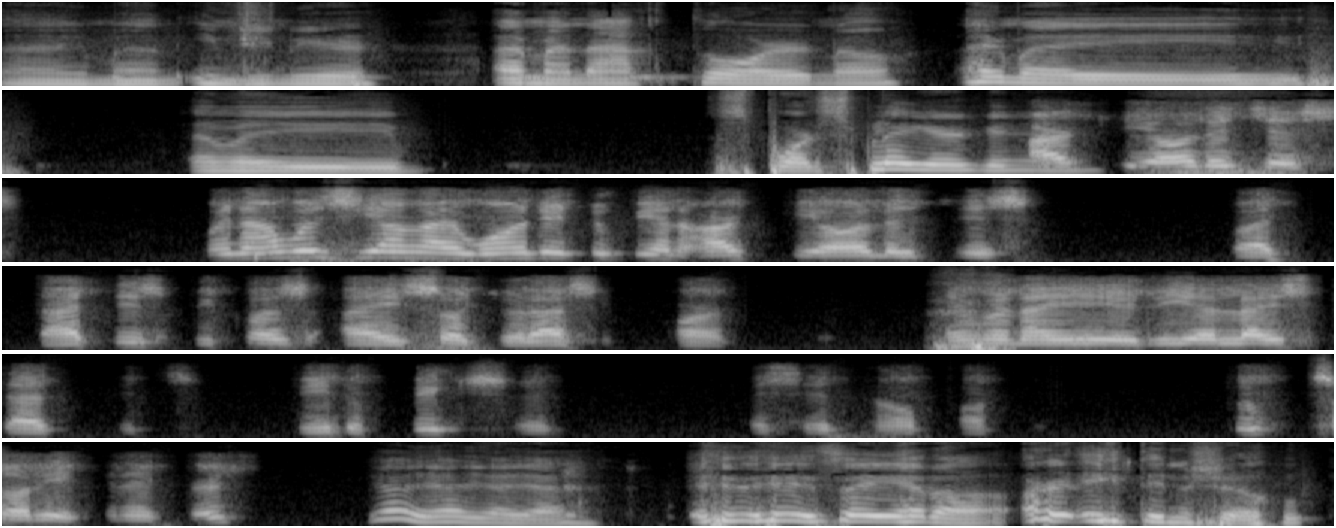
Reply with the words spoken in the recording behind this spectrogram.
I'm an engineer, I'm an actor, no, I'm a I'm a sports player, ganyan. Archaeologist. When I was young, I wanted to be an archaeologist, but that is because I saw Jurassic Park. And when I realized that it's made of fiction, I said, no, fuck it. Oops, sorry, can I curse? Yeah, yeah, yeah, yeah. it's a you know, R18 show.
